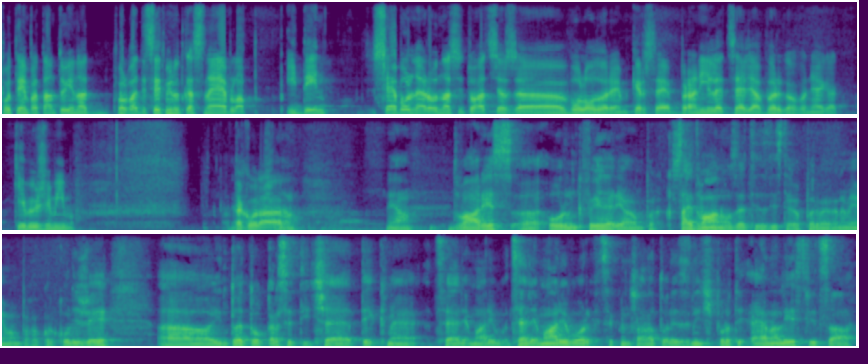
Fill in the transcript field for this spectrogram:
potem pa tam tudi na pa deset minut kasneje bila ident, še bolj nerodna situacija z uh, Volodorjem, ker se je branile celja vrgal v njega, ki je bil že mimo. Ja, Tako da. Ja. Ja, dva res, uh, Orlik Federer, ampak vsaj dva, no, zdaj ti zdi tega prvega, ne vem, ampak kakorkoli že. Uh, in to je to, kar se tiče tekme celje Maribor ki se je končala torej z nič proti ena lestvica.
